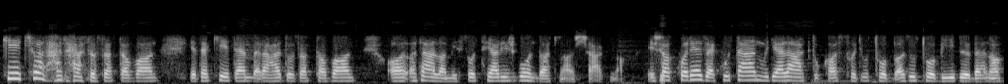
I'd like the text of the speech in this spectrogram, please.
Két család áldozata van, illetve két ember áldozata van az állami szociális gondatlanságnak. És akkor ezek után ugye láttuk azt, hogy utóbb, az utóbbi időben a,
